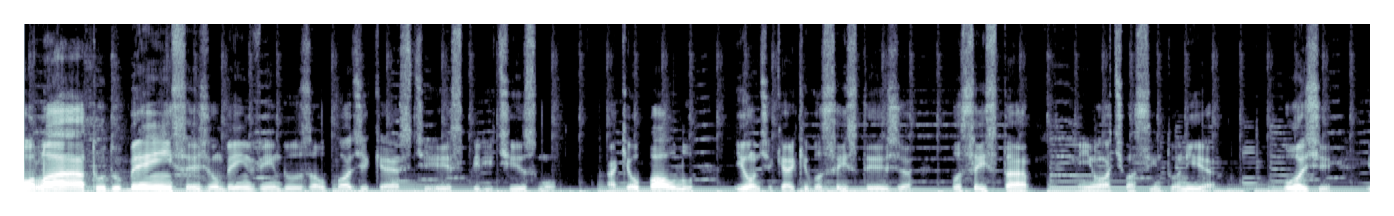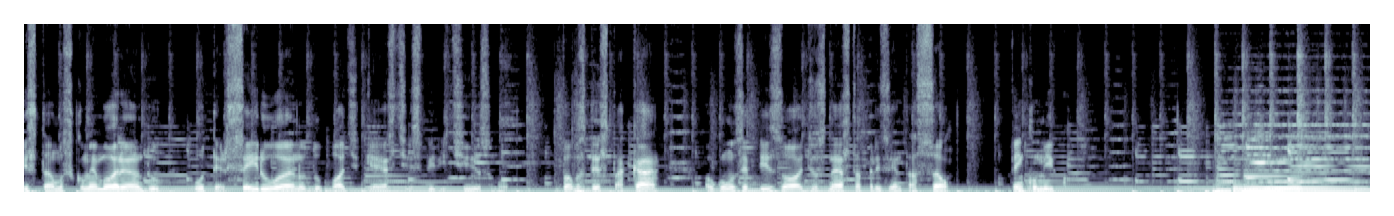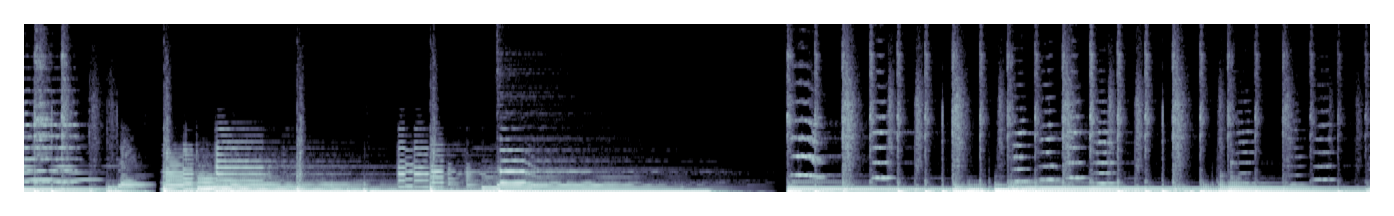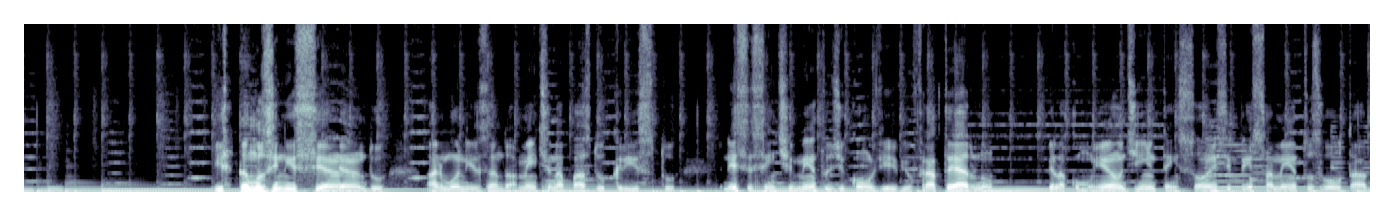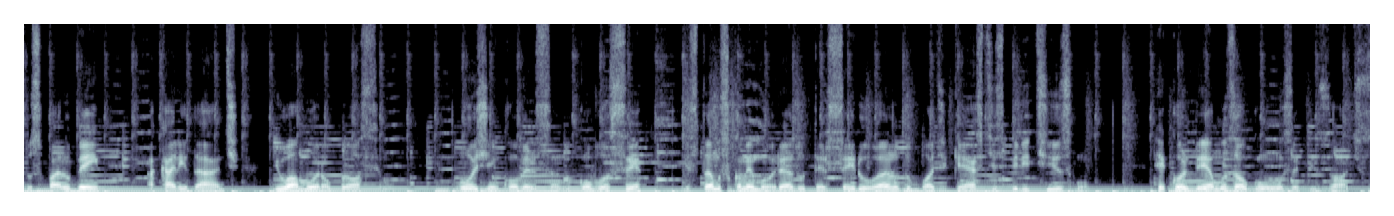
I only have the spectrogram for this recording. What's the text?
Olá, tudo bem? Sejam bem-vindos ao podcast Espiritismo. Aqui é o Paulo e onde quer que você esteja, você está em ótima sintonia. Hoje estamos comemorando o terceiro ano do podcast Espiritismo. Vamos destacar alguns episódios nesta apresentação. Vem comigo. Estamos iniciando harmonizando a mente na paz do Cristo, nesse sentimento de convívio fraterno, pela comunhão de intenções e pensamentos voltados para o bem, a caridade e o amor ao próximo. Hoje, em Conversando com você, estamos comemorando o terceiro ano do podcast Espiritismo. Recordemos alguns episódios.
